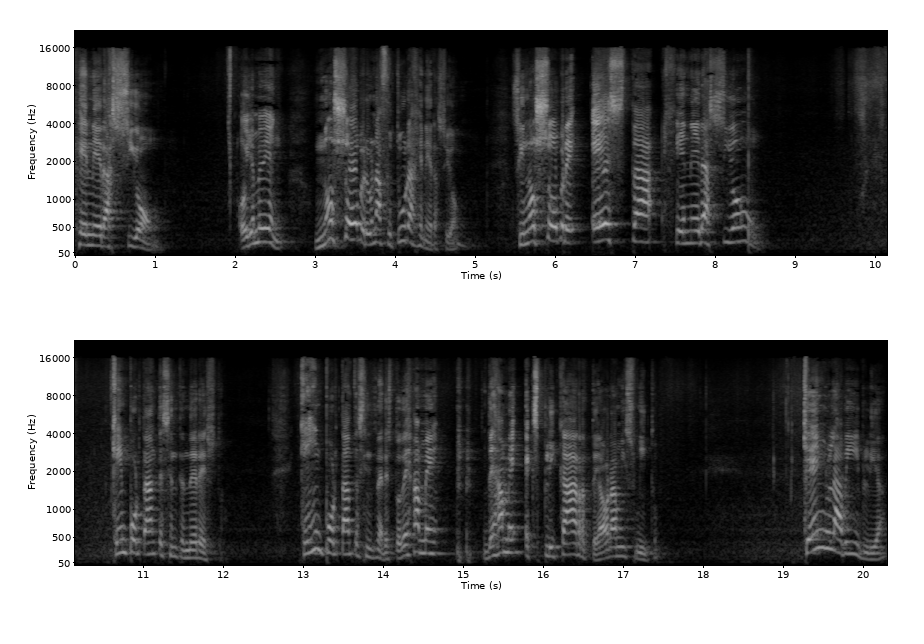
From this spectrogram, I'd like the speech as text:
generación. Óyeme bien, no sobre una futura generación, sino sobre esta generación. Qué importante es entender esto. Qué importante es entender esto. Déjame, déjame explicarte ahora mismo que en la Biblia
